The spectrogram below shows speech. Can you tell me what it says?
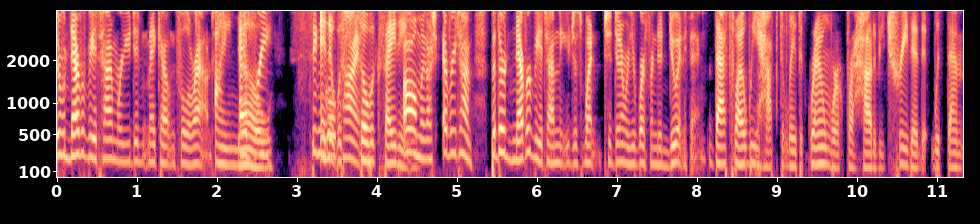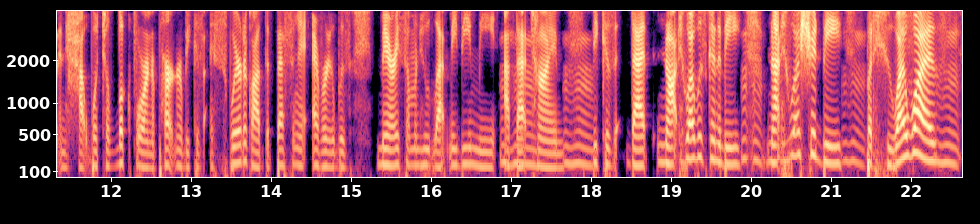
there would never be a time where you didn't make out and fool around. I know. Every single and it was time. so exciting. Oh my gosh, every time. But there'd never be a time that you just went to dinner with your boyfriend and didn't do anything. that's why we have to lay the groundwork for how to be treated with them and how what to look for in a partner because I swear to God the best thing I ever did was marry someone who let me be me at that Mhm, time mhm. because that not who I was going to be Mm-mm. not who I should be Mhm. but who I was Mhm.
